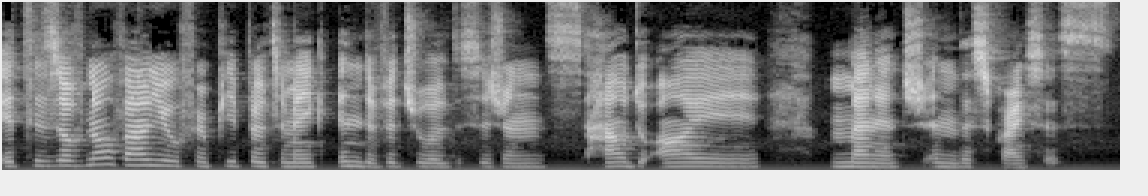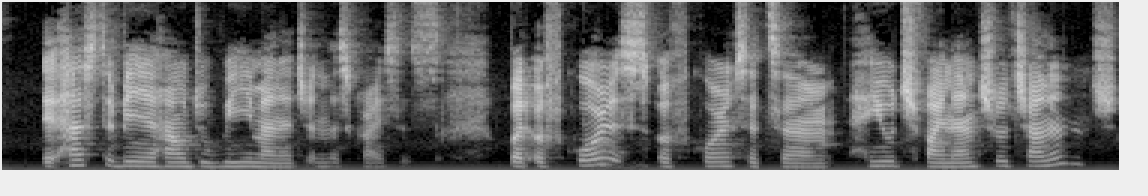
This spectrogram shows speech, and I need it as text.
It is of no value for people to make individual decisions. How do i manage in this crisis? It has to be how do we manage in this crisis but of course of course it's a huge financial challenge.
